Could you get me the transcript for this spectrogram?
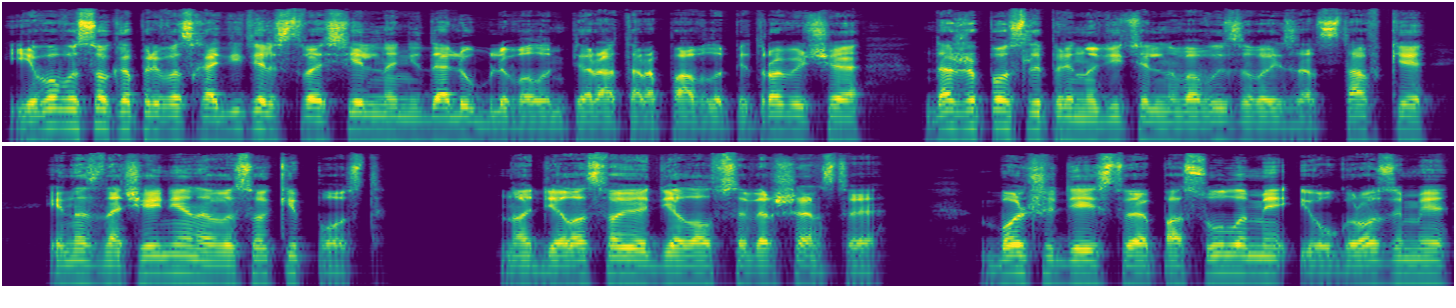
Его высокопревосходительство сильно недолюбливал императора Павла Петровича даже после принудительного вызова из отставки и назначения на высокий пост, но дело свое делал в совершенстве, больше действуя посулами и угрозами,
